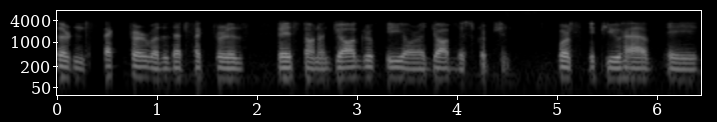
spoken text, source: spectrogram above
certain sector, whether that sector is based on a geography or a job description. Of course, if you have a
